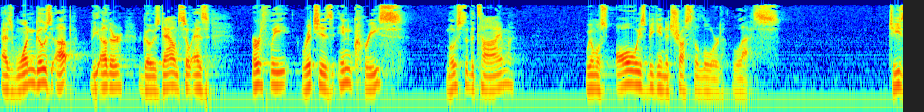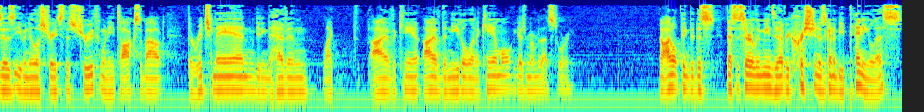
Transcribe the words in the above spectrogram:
As one goes up, the other goes down. So as earthly riches increase, most of the time, we almost always begin to trust the Lord less. Jesus even illustrates this truth when he talks about the rich man getting to heaven like eye of a cam, eye of the needle and a camel. You guys remember that story? Now, I don't think that this necessarily means that every Christian is going to be penniless,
